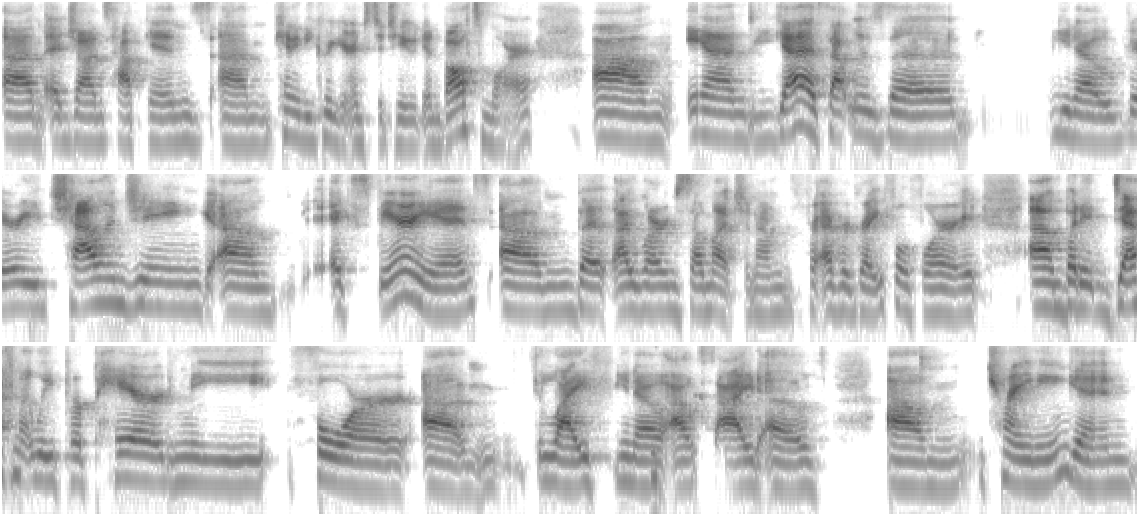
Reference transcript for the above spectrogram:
um, at Johns Hopkins um, Kennedy Krieger Institute in Baltimore. Um, and yes, that was a you know, very challenging um, experience, um, but I learned so much and I'm forever grateful for it. Um, but it definitely prepared me for um, life, you know, outside of um, training and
